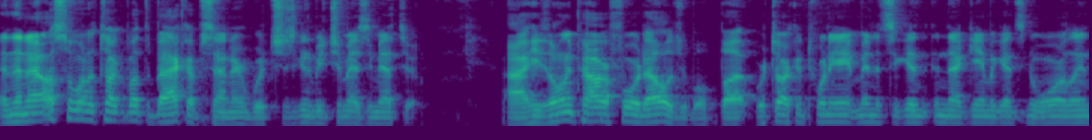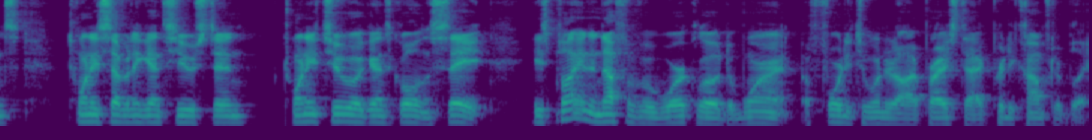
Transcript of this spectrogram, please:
And then I also want to talk about the backup center, which is going to be Chimezie Metu. Uh, he's only power forward eligible, but we're talking 28 minutes again in that game against New Orleans, 27 against Houston, 22 against Golden State. He's playing enough of a workload to warrant a $4,200 price tag pretty comfortably.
